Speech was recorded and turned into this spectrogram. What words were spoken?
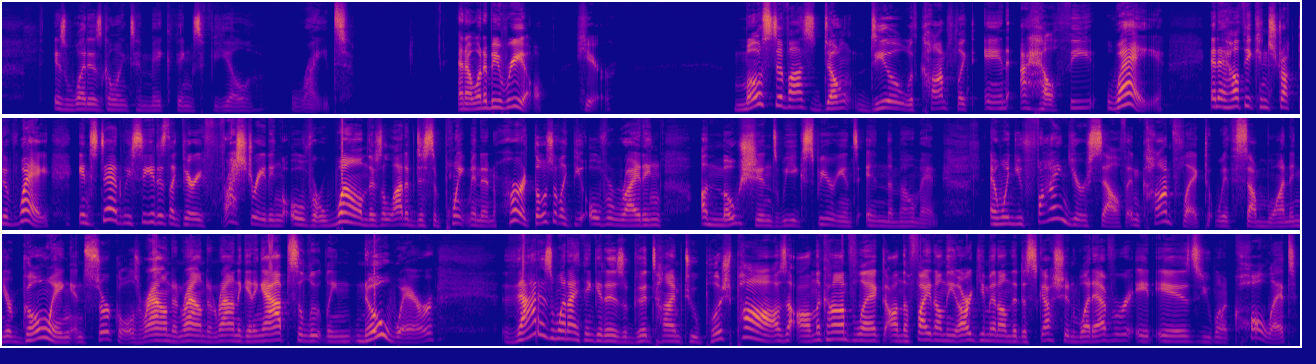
is what is going to make things feel right. And I want to be real here. Most of us don't deal with conflict in a healthy way in a healthy, constructive way. Instead, we see it as like very frustrating, overwhelmed. There's a lot of disappointment and hurt. Those are like the overriding emotions we experience in the moment. And when you find yourself in conflict with someone and you're going in circles round and round and round and getting absolutely nowhere, that is when I think it is a good time to push pause on the conflict, on the fight, on the argument, on the discussion, whatever it is you want to call it,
